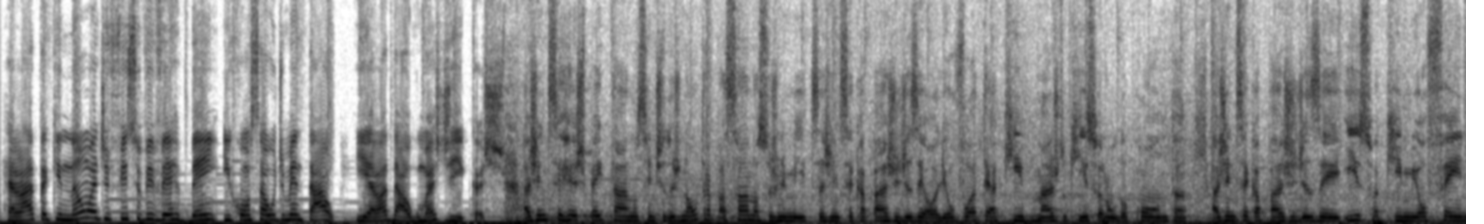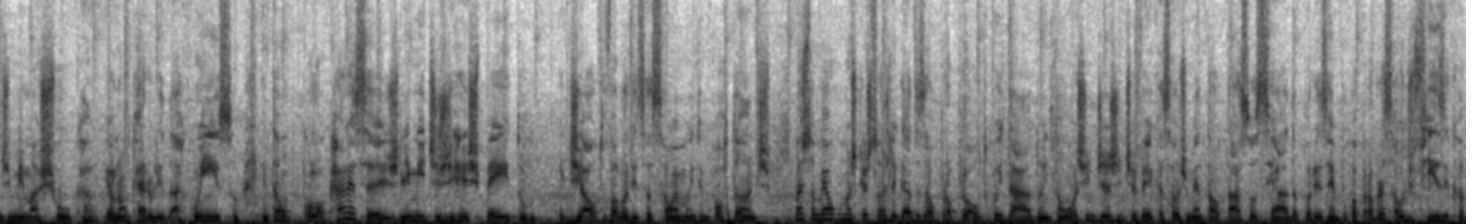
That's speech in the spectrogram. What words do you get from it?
relata que não é difícil viver bem e com saúde mental e ela dá algumas dicas. A gente se respeitar no sentido de não ultrapassar nossos limites, a gente ser capaz de dizer, olha, eu vou até aqui, mais do que isso eu não dou conta. A gente ser capaz de dizer, isso aqui me ofende, me machuca, eu não quero lidar com isso. Então, colocar esses limites de respeito, de autovalorização é muito importante. Mas também algumas questões ligadas ao próprio autocuidado. Então, hoje em dia a gente vê que a saúde mental está associada, por exemplo, com a própria saúde física.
